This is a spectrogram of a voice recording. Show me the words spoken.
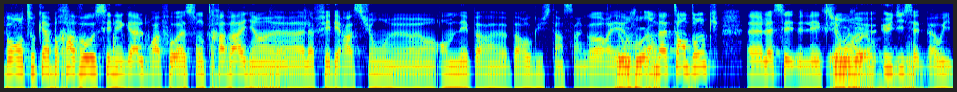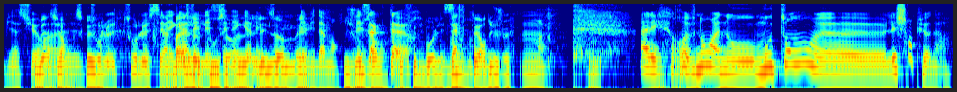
bon, en tout cas, bravo au Sénégal, bravo à son travail, hein, euh, à la fédération euh, emmenée par, par Augustin Senghor. Et, on, attend donc euh, la sé- Et l'élection aux joueurs. euh, U17. Bah oui, bien sûr. Bien sûr, euh, parce que tout, le, tout le La Sénégal base de et les tous, Sénégalais. les hommes évidemment. Les acteurs. football, les acteurs du jeu. Allez, revenons à nos moutons, euh, les championnats.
